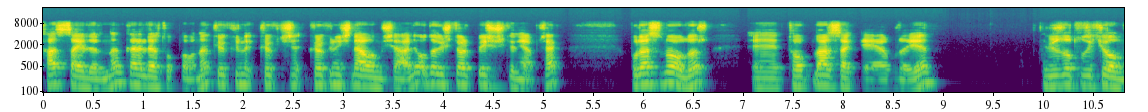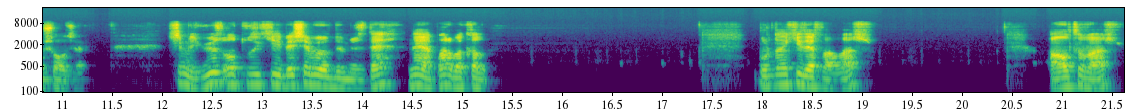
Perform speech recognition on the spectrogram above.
katsayılarının kareleri toplamının kökün, kök, kökün içine alınmış hali. O da 3, 4, 5 üçgeni yapacak. Burası ne olur? E, toplarsak eğer burayı 132 olmuş olacak. Şimdi 132'yi 5'e böldüğümüzde ne yapar bakalım. Buradan 2 defa var. 6 var.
